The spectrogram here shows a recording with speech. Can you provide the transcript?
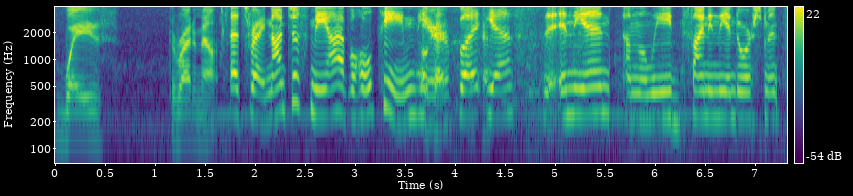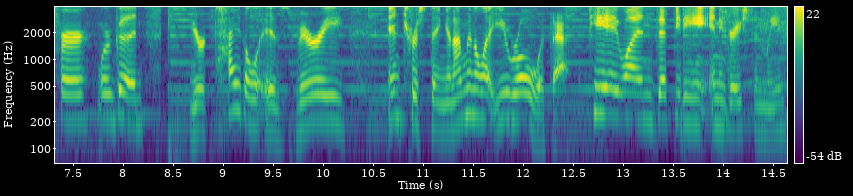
weighs the right amount. That's right. Not just me. I have a whole team here. Okay. But okay. yes, in the end, I'm the lead signing the endorsement for we're good. Your title is very interesting, and I'm going to let you roll with that. PA1 Deputy Integration Lead.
